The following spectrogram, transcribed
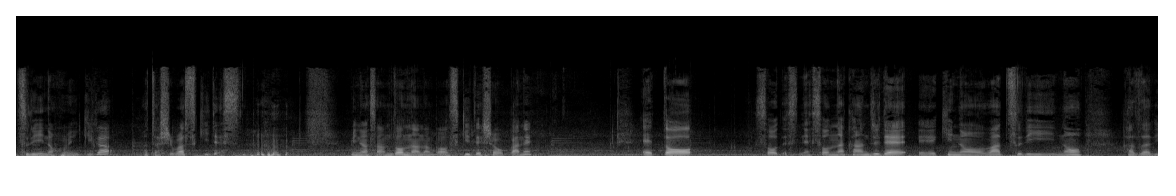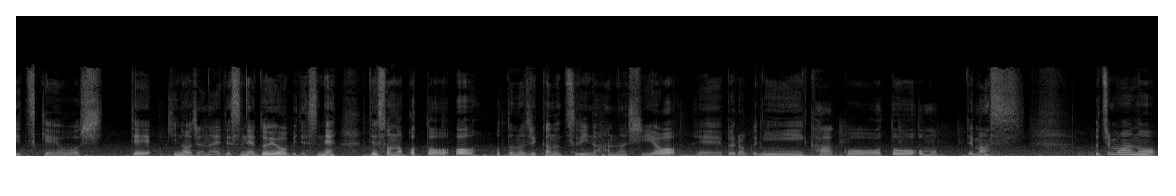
ツリーの雰囲気が私は好きです。皆さんどんなのがお好きでしょうかね。えっとそうですね。そんな感じで、えー、昨日はツリーの飾り付けをして昨日じゃないですね。土曜日ですね。でそのことを夫の実家のツリーの話を、えー、ブログに書こうと思ってます。うちもあの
